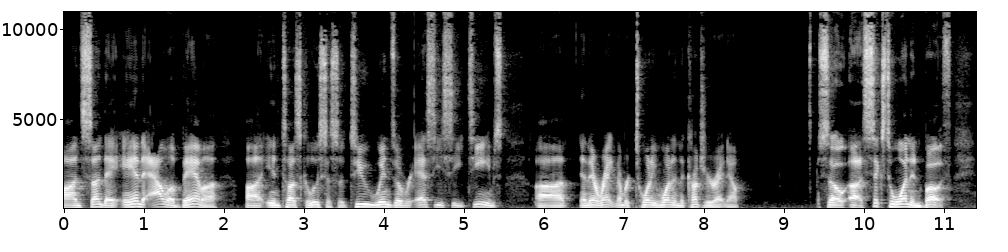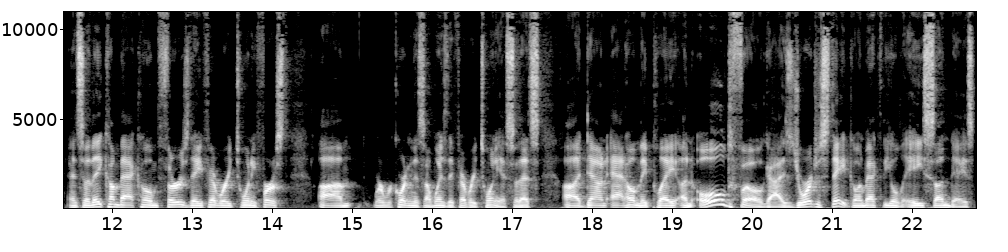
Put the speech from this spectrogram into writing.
on Sunday and Alabama uh, in Tuscaloosa. So two wins over SEC teams, and they're ranked number 21 in the country right now. So six to one in both, and so they come back home Thursday, February 21st. Um, we're recording this on Wednesday, February 20th, so that's uh, down at home. They play an old foe, guys, Georgia State, going back to the old A-Sun days.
